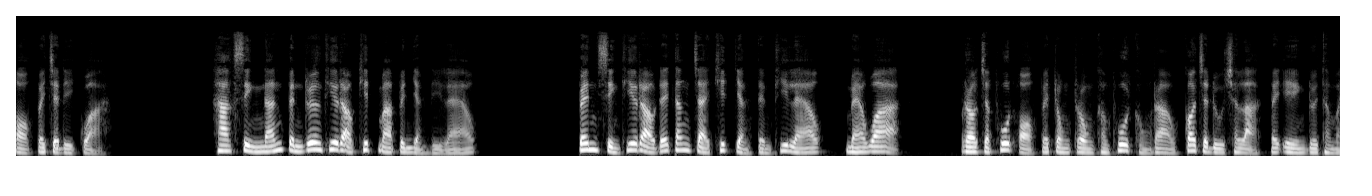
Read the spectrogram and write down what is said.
ออกไปจะดีกว่า หากสิ่งนั้นเป็นเรื่องที่เราคิดมาเป็นอย่างดีแล้ว เป็นสิ่งที่เราได้ตั้งใจคิดอย่างเต็มที่แล้ว แม้ว่า เราจะพูดออกไปตรงๆคำพูดของเราก็จะดูฉลาดไปเองโดยธรรม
